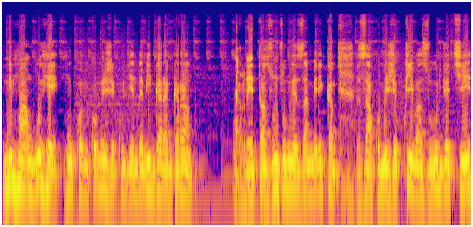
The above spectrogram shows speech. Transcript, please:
N'impanguhe nk'uko bikomeje kugenda bigaragara. Leta zunze ubumwe za amerika zakomeje kwibaza uburyo ki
